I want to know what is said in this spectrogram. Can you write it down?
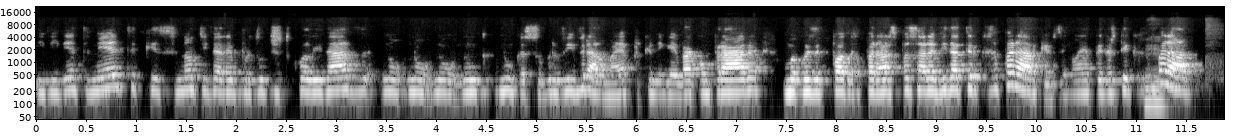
evidentemente, que se não tiverem produtos de qualidade, não, não, nunca, nunca sobreviverão, não é? Porque ninguém vai comprar uma coisa que pode reparar se passar a vida a ter que reparar, quer dizer, não é apenas ter que uhum. reparar. Uhum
